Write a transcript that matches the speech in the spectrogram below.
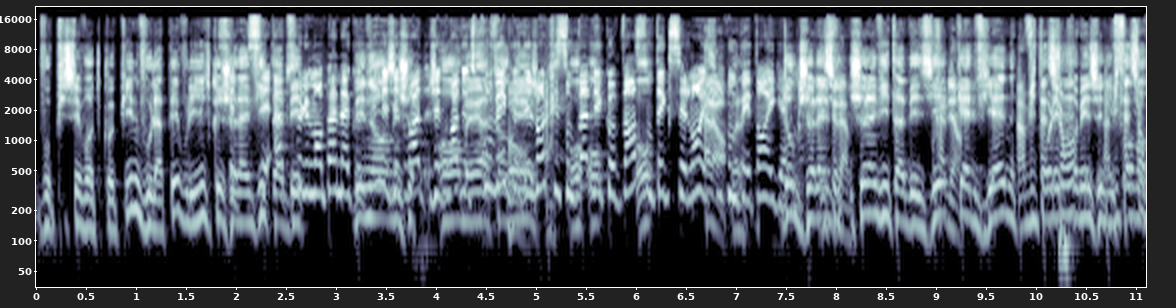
Vous, c'est votre copine, vous l'appelez, vous lui dites que je l'invite à. C'est absolument pas ma copine, mais j'ai le droit, de trouver que des gens qui ne sont pas mes copains sont excellents et sont compétents également. Donc je l'invite à Béziers, qu'elle vienne pour les premiers uniformes.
